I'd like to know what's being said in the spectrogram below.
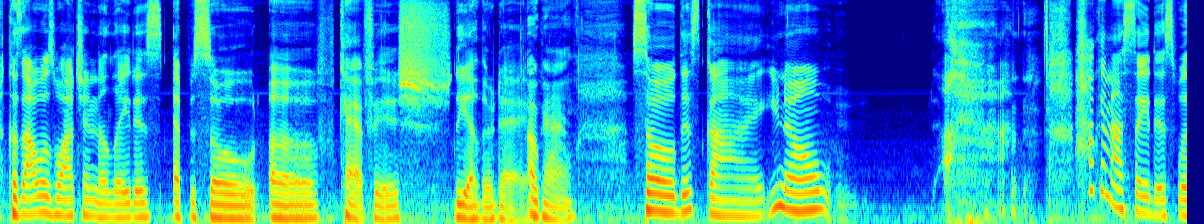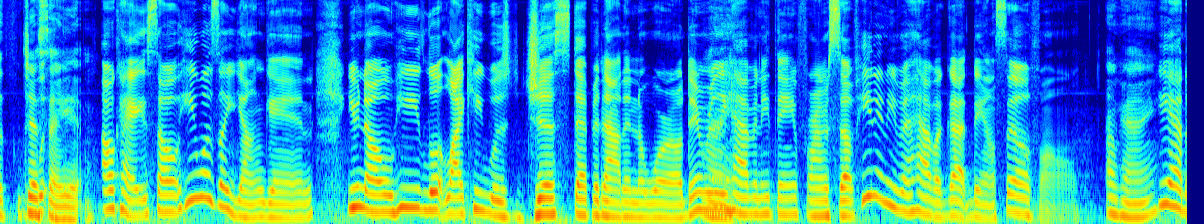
because I was watching the latest episode of Catfish the other day. okay So this guy, you know, how can I say this with just with- say it Okay, so he was a youngin. You know, he looked like he was just stepping out in the world. Didn't really have anything for himself. He didn't even have a goddamn cell phone. Okay had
